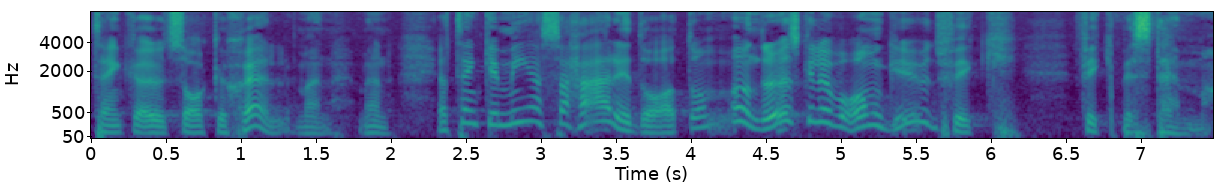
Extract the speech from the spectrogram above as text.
tänka ut saker själv. Men, men jag tänker mer så här idag, att de undrar hur det skulle vara om Gud fick, fick bestämma.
